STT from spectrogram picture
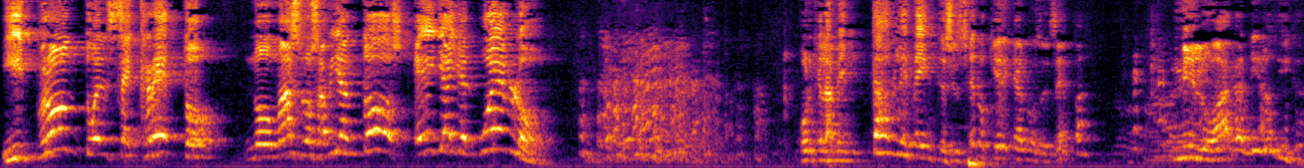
Y pronto el secreto, nomás lo sabían dos, ella y el pueblo. Porque lamentablemente, si usted no quiere que algo se sepa, ni lo haga ni lo diga.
